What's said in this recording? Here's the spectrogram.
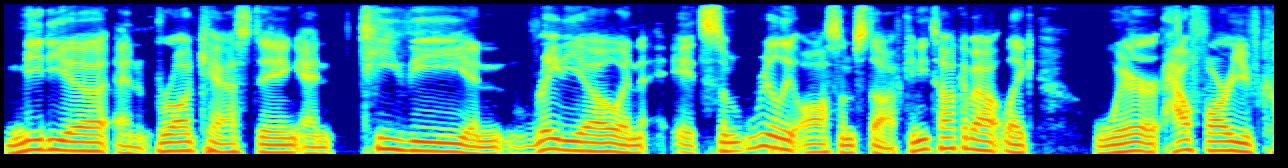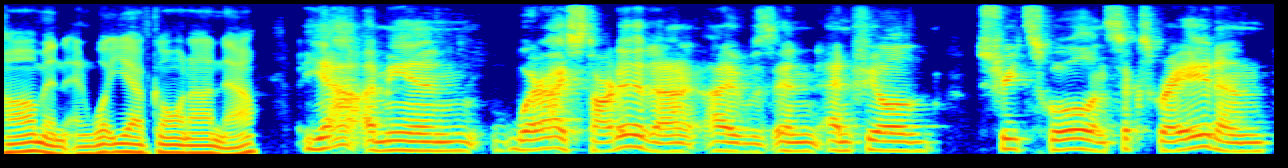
media and broadcasting and TV and radio, and it's some really awesome stuff. Can you talk about like where, how far you've come and, and what you have going on now? Yeah, I mean, where I started, I, I was in Enfield Street School in sixth grade and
